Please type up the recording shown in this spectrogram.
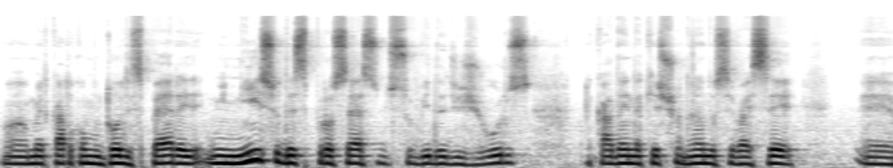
uh, o mercado como um todo espera o início desse processo de subida de juros, o mercado ainda questionando se vai ser é,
